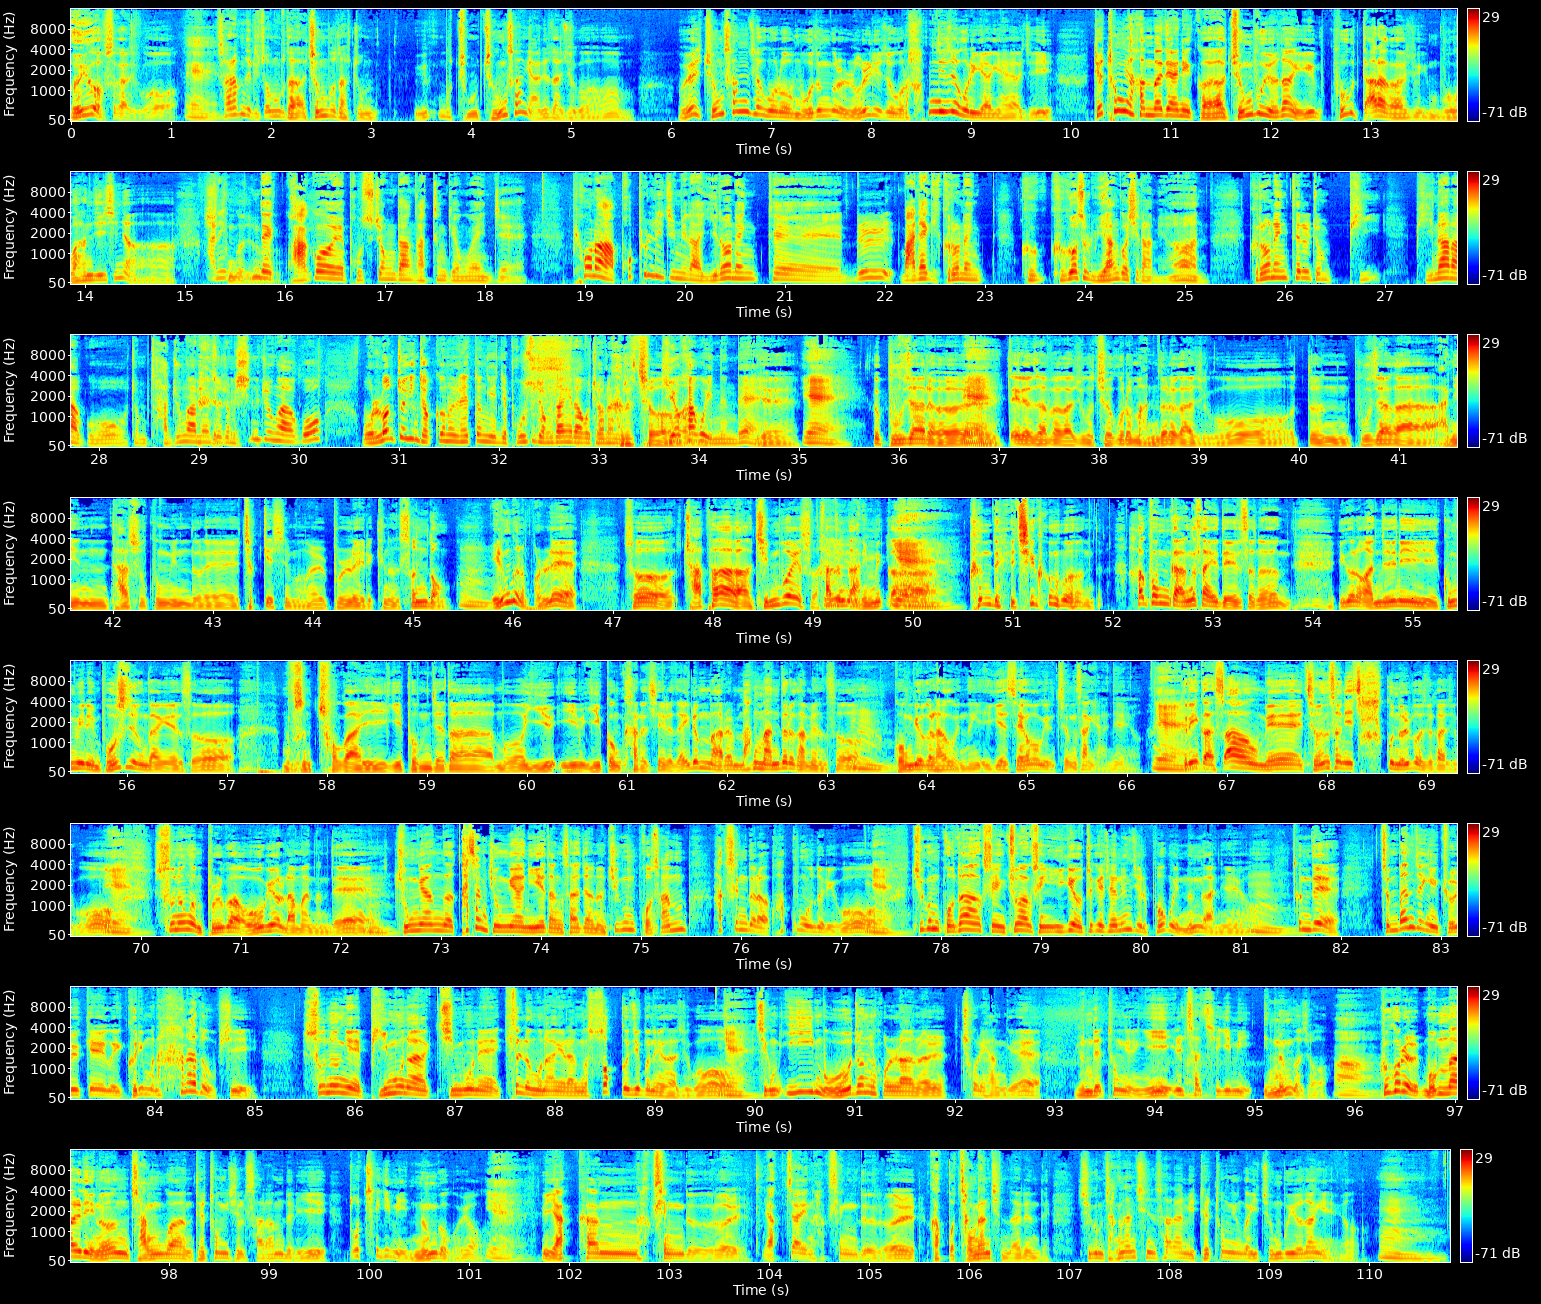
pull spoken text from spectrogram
어이가 없어가지고 네. 사람들이 전부 다 전부 다좀뭐좀 정상이 아니다 지금 왜 정상적으로 모든 걸 논리적으로 합리적으로 이야기해야지 대통령 한마디 하니까 정부 여당이 그거 따라가지고 뭐가 한 짓이냐 싶은 아니, 거죠. 근데 과거의 보수 정당 같은 경우에 이제 표나 포퓰리즘이나 이런 행태를 만약에 그런 행, 그, 그것을 위한 것이라면 그런 행태를 좀 비, 비난하고 좀 자중하면서 좀 신중하고 원론적인 접근을 했던 게 이제 보수 정당이라고 저는 그렇죠. 기억하고 있는데 예. 예. 그 부자를 예. 때려잡아가지고 적으로 만들어가지고 어떤 부자가 아닌 다수 국민들의 적개심을 불러일으키는 선동 음. 이런 거는 원래 저 좌파 진보에서 하던 거 아닙니까? 예. 근데 지금은 학원 강사에 대해서는 이거는 완전히 국민인 보수 정당에서 무슨 초과 이익이 범죄다, 뭐 이, 이, 이권 카르텔이다 이런 말을 막 만들어가면서 음. 공격을 하고 있는 게 이게 제가 보기에는 정상이 아니에요. 예. 그러니까 싸움의 전선이 자꾸 넓어져 가지고 예. 수능은 불과 5개월 남았는데 음. 중요한 거 가장 중요한 이해 당사자는 지금 고3 학생들하고 학부모들이고 예. 지금 고등학생, 중학생이 이게 어떻게 되는지를 보고 있는 거 아니에요. 음. 근데 전반적인 교육 계획의 그림은 하나도 없이 수능의 비문학, 지문의 킬러 문항이라는 거 쏙 끄집어내 가지고 예. 지금 이 모든 혼란을 초래한 게 윤 대통령이 일차 책임이 있는 거죠. 아. 그거를 못 말리는 장관, 대통령실 사람들이 또 책임이 있는 거고요. 예. 약한 학생들을 약자인 학생들을 갖고 장난친다 이랬는데 지금 장난친 사람이 대통령과 이 정부 여당이에요. 음.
